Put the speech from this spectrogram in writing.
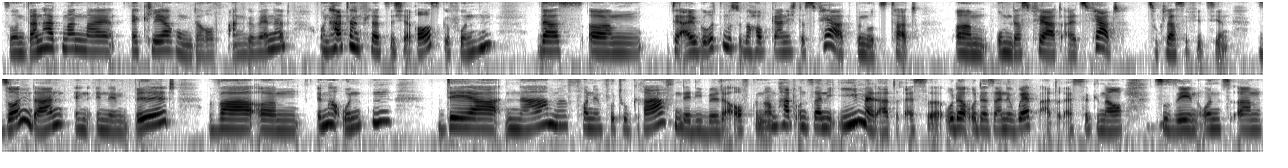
So, und dann hat man mal Erklärungen darauf angewendet und hat dann plötzlich herausgefunden, dass ähm, der Algorithmus überhaupt gar nicht das Pferd benutzt hat, ähm, um das Pferd als Pferd zu klassifizieren, sondern in, in dem Bild war ähm, immer unten der Name von dem Fotografen, der die Bilder aufgenommen hat und seine E-Mail-Adresse oder, oder seine Webadresse genau zu sehen. Und ähm,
